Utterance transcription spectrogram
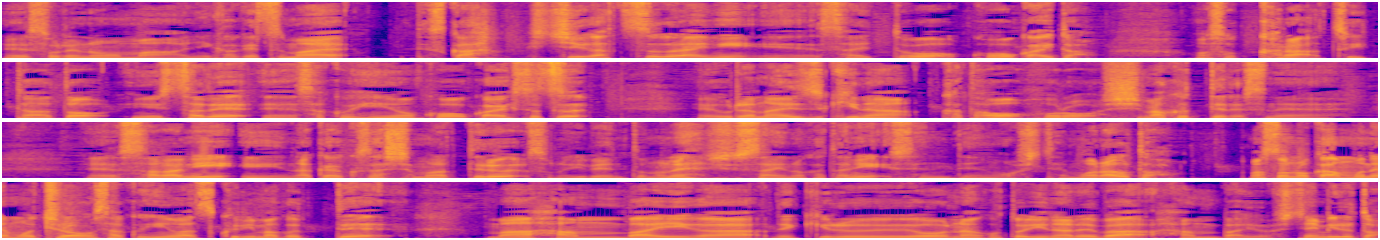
えーそれのまあ2ヶ月前ですか ?7 月ぐらいに、えーサイトを公開と、まあそこからツイッターとインスタで、えー作品を公開しつつ、えー占い好きな方をフォローしまくってですね、えーさらに仲良くさせてもらってる、そのイベントのね、主催の方に宣伝をしてもらうと。まあ、その間もね、もちろん作品は作りまくって、まあ、販売ができるようなことになれば、販売をしてみると。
